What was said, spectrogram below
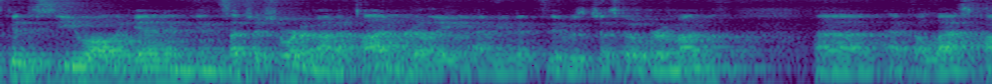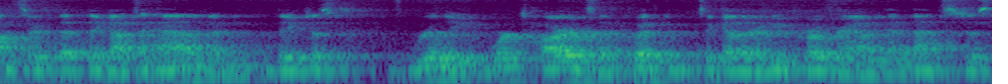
It's good to see you all again in, in, such a short amount of time, really. I mean, it, it was just over a month uh, at the last concert that they got to have, and they just really worked hard to put together a new program, and that's just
